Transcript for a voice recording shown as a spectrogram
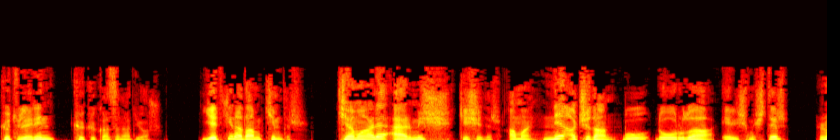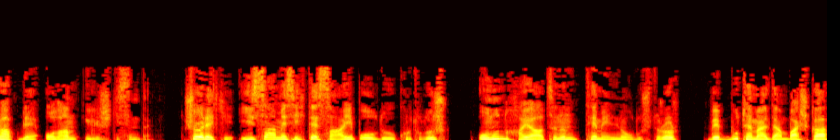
Kötülerin kökü kazına diyor. Yetkin adam kimdir? Kemale ermiş kişidir. Ama ne açıdan bu doğruluğa erişmiştir? Rab'le olan ilişkisinde. Şöyle ki İsa Mesih'te sahip olduğu kurtuluş onun hayatının temelini oluşturur ve bu temelden başka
